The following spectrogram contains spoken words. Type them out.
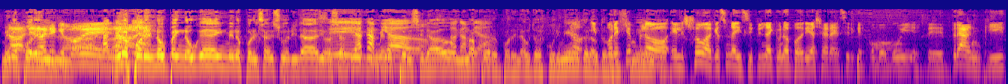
menos Dale, por dale el que podés. menos por el no pain no gain, menos por el sangre sudor y lágrimas, Sí, o sea, tiene menos por ese lado y más por, por el autodescubrimiento, No, el y por ejemplo, el yoga, que es una disciplina que uno podría llegar a decir que es como muy este, tranqui,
